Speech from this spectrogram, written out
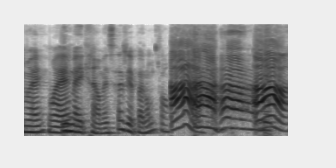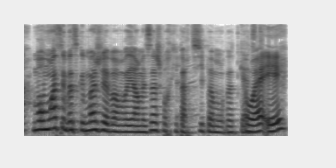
Ouais. Ouais. Il m'a écrit un message il y a pas longtemps. Ah Ah, ah, ah mais- Bon, moi, c'est parce que moi, je lui avais envoyé un message pour qu'il participe à mon podcast. Ouais et?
